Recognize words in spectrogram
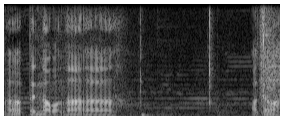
Oh, did not want that. Uh, or do I?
